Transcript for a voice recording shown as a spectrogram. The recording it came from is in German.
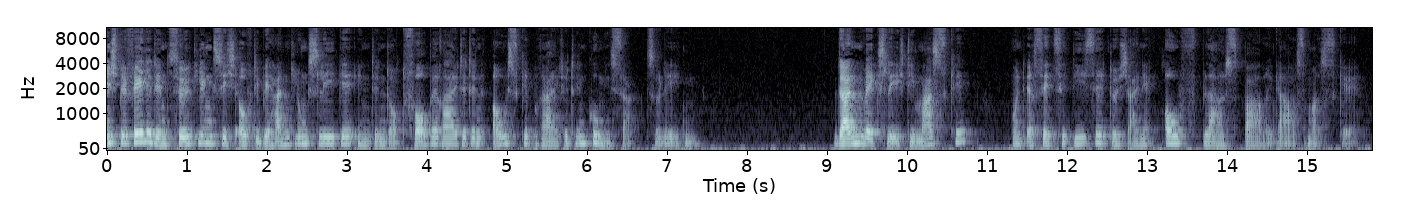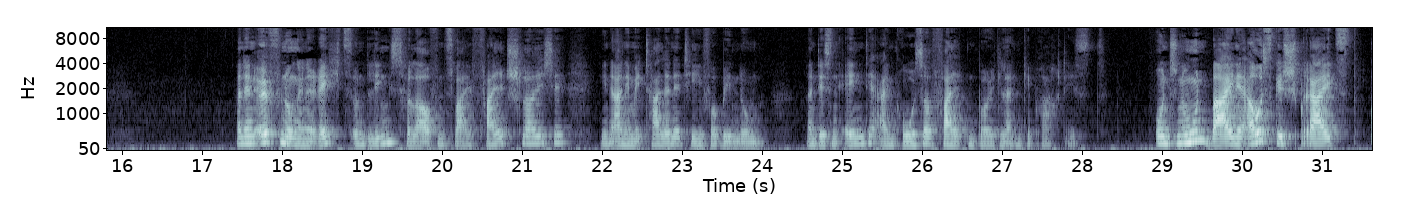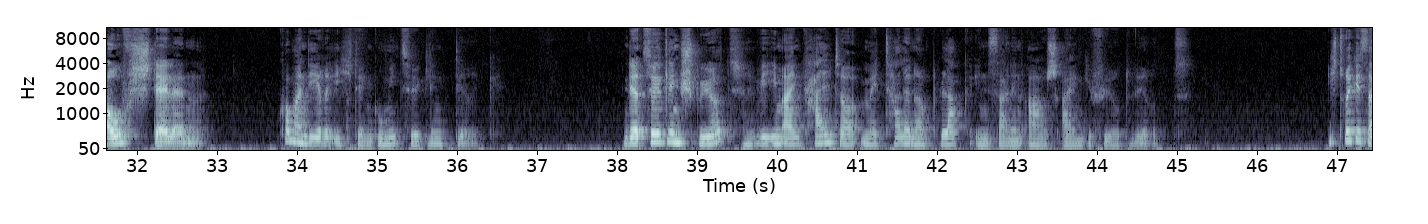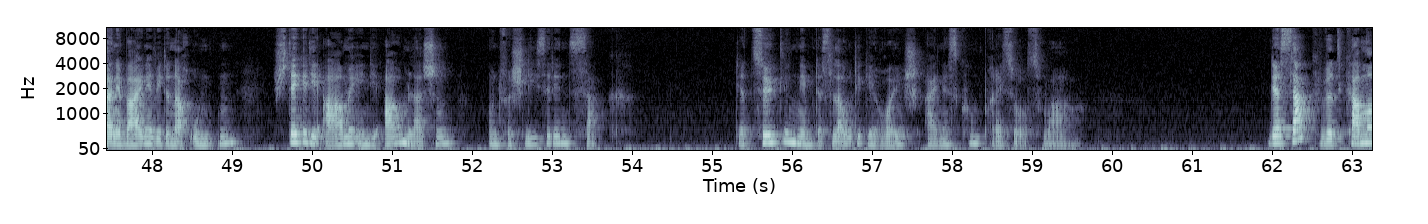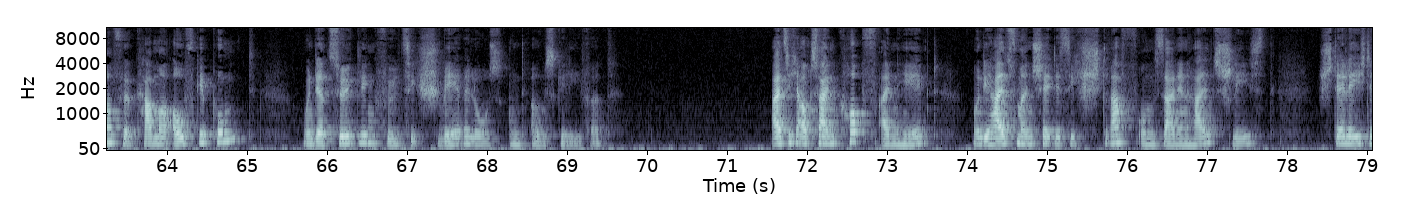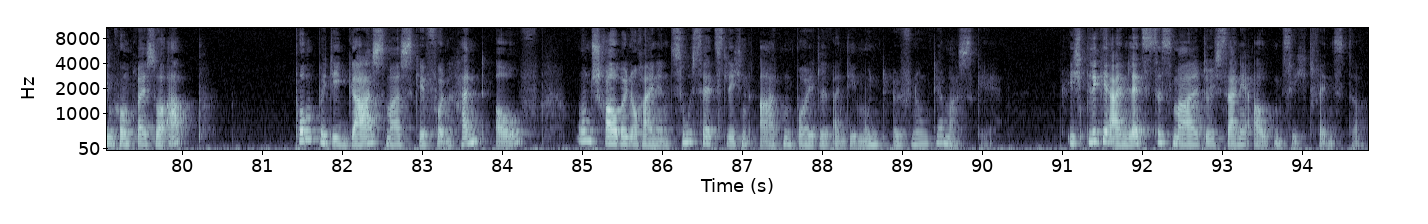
Ich befehle dem Zögling, sich auf die Behandlungsliege in den dort vorbereiteten, ausgebreiteten Gummisack zu legen. Dann wechsle ich die Maske und ersetze diese durch eine aufblasbare Gasmaske. An den Öffnungen rechts und links verlaufen zwei Faltschläuche in eine metallene T-Verbindung, an dessen Ende ein großer Faltenbeutel angebracht ist. Und nun Beine ausgespreizt aufstellen, kommandiere ich den Gummizögling Dirk. Der Zögling spürt, wie ihm ein kalter, metallener Plack in seinen Arsch eingeführt wird. Ich drücke seine Beine wieder nach unten, stecke die Arme in die Armlaschen und verschließe den Sack. Der Zögling nimmt das laute Geräusch eines Kompressors wahr. Der Sack wird Kammer für Kammer aufgepumpt und der Zögling fühlt sich schwerelos und ausgeliefert. Als sich auch sein Kopf anhebt und die Halsmanschette sich straff um seinen Hals schließt, stelle ich den Kompressor ab, pumpe die Gasmaske von Hand auf und schraube noch einen zusätzlichen Atembeutel an die Mundöffnung der Maske. Ich blicke ein letztes Mal durch seine Augensichtfenster.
